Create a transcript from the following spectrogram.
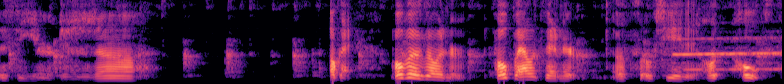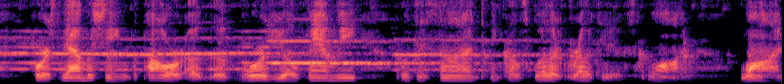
Let's see here. Okay. Pope Alexander, Pope Alexander associated hopes for establishing the power of the Borgia family with his son and close relatives, Juan. Juan,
